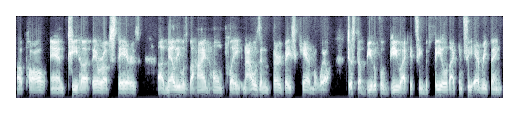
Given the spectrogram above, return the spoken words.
Uh, Paul and T Hut, they were upstairs. Uh, was behind home plate, and I was in the third base camera well. Just a beautiful view. I could see the field. I can see everything.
